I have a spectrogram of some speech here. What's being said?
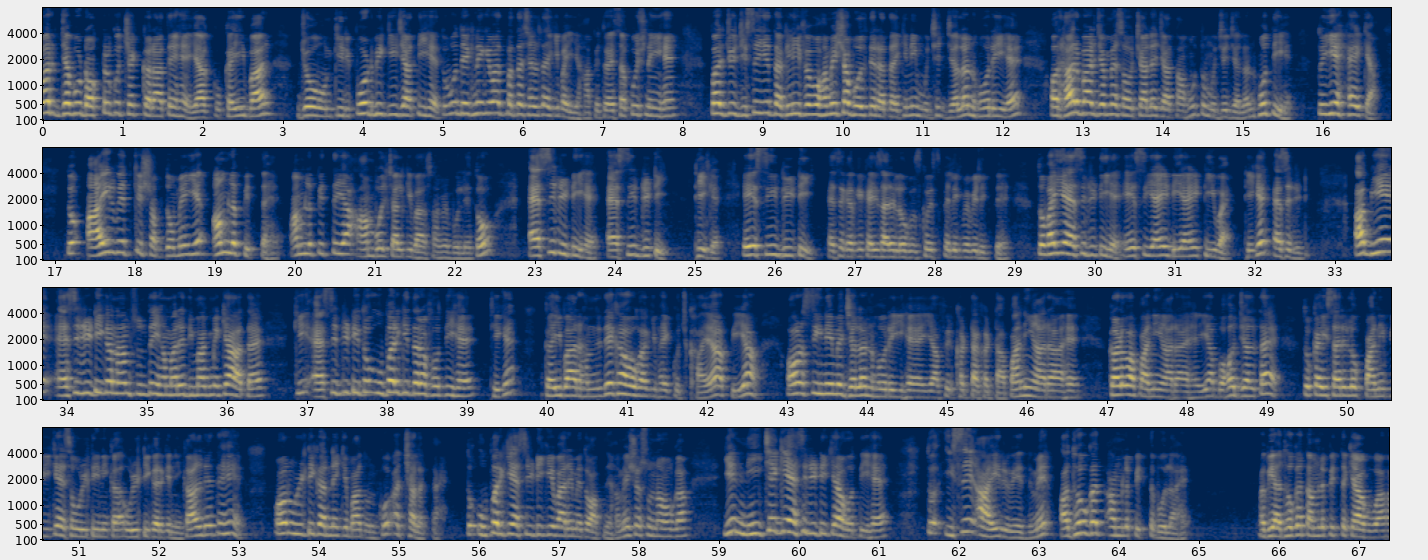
पर जब वो डॉक्टर को चेक कराते हैं, या कई बार जो उनकी रिपोर्ट भी की जाती है तो वो देखने के बाद पता चलता है कि भाई यहाँ पे तो ऐसा कुछ नहीं है। पर जो जिसे ये तकलीफ़ है, वो हमेशा बोलते रहता है कि नहीं, मुझे जलन हो रही है, और हर बार जब मैं शौचालय जाता हूँ तो मुझे जलन होती है। तो ये है क्या? तो आयुर्वेद के शब्दों में ये अम्ल पित्त है। अम्ल पित्त या आम बोलचाल की भाषा में बोले तो एसिडिटी है, एसिडिटी, ठीक है? ए सी डी टी ऐसे करके कई सारे लोग उसको स्पेलिंग में भी लिखते हैं। तो भाई ये एसिडिटी है A C I D I T Y ठीक है? एसिडिटी। अब ये एसिडिटी का नाम सुनते ही हमारे दिमाग में क्या आता है कि एसिडिटी तो ऊपर की तरफ़ होती है, ठीक है? कई बार हमने देखा होगा कि भाई कुछ खाया, पिया और सीने में जलन हो रही है या फिर खट्टा खट्टा पानी आ रहा है, कड़वा पानी आ रहा है या बहुत जलता है तो कई सारे लोग पानी पी के ऐसे उल्टी निकाल उल्टी करके निकाल देते हैं और उल्टी करने के बाद उनको अच्छा लगता है। तो ऊपर की एसिडिटी के बारे में तो आपने हमेशा सुना होगा। ये नीचे की एसिडिटी क्या होती है? तो इसे आयुर्वेद में अधोगत अम्ल पित्त बोला है। अभी अधोगत अम्ल पित्त क्या हुआ?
